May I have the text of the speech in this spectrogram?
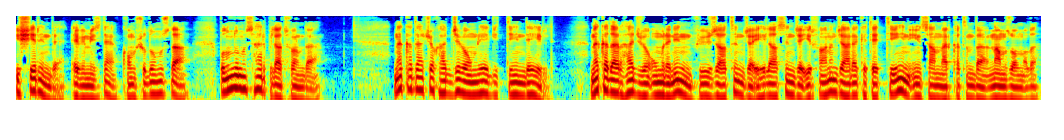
İş yerinde, evimizde, komşuluğumuzda, bulunduğumuz her platformda, ne kadar çok hacca ve umreye gittiğin değil, ne kadar hac ve umrenin füyüzatınca, ihlasınca, irfanınca hareket ettiğin insanlar katında namaz olmalı.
